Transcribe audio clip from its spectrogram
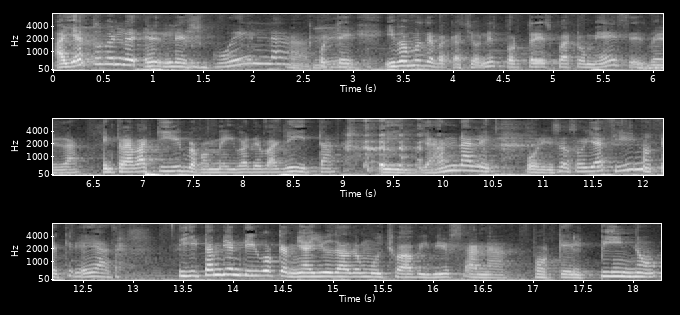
Allá estuve en la, en la escuela, porque íbamos de vacaciones por tres, cuatro meses, ¿verdad? Entraba aquí, luego me iba de vaguita y ya ándale, por eso soy así, no te creas. Y también digo que me ha ayudado mucho a vivir sana, porque el pino,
